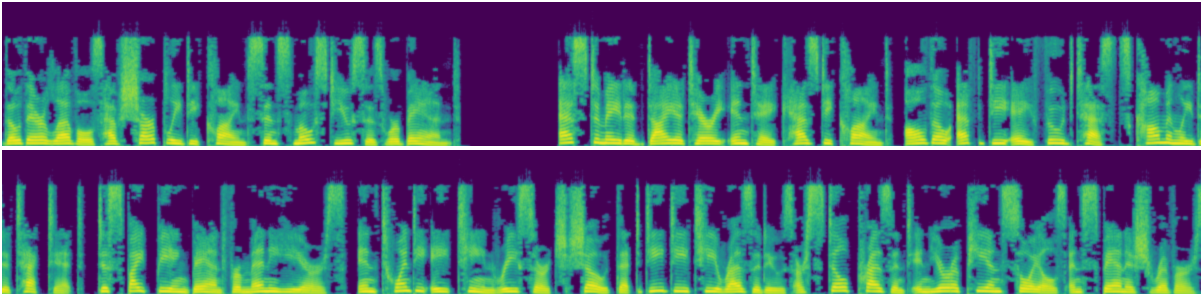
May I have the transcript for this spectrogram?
though their levels have sharply declined since most uses were banned. Estimated dietary intake has declined, although FDA food tests commonly detect it, despite being banned for many years. In 2018 research showed that DDT residues are still present in European soils and Spanish rivers.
